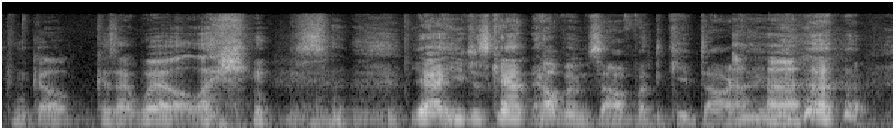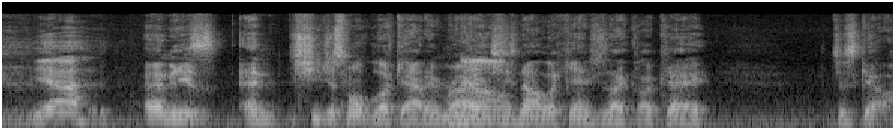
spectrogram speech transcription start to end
can go? Because I will. Like, yeah, he just can't help himself but to keep talking. Uh-huh. yeah, and he's and she just won't look at him, right? No. She's not looking. She's like, "Okay, just go."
